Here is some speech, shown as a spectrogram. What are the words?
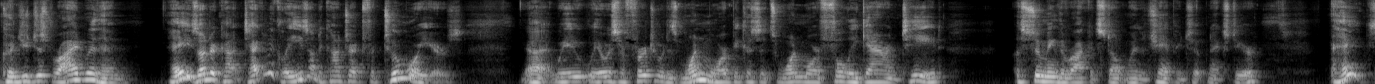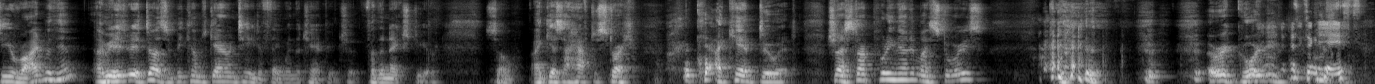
could you just ride with him? Hey, he's under technically he's under contract for two more years. Uh, we we always refer to it as one more because it's one more fully guaranteed, assuming the Rockets don't win the championship next year. Hey, do you ride with him? I mean, it, it does. It becomes guaranteed if they win the championship for the next year. So I guess I have to start I can't, I can't do it. Should I start putting that in my stories? Eric Gordon. Just in case.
